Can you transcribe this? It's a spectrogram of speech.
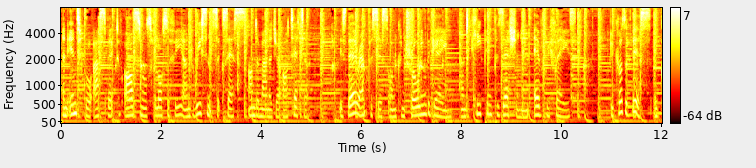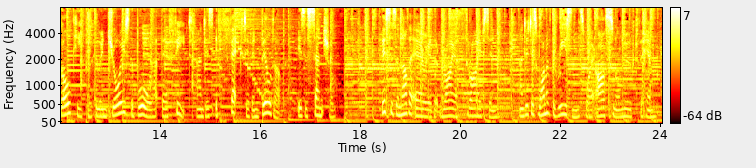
An integral aspect of Arsenal's philosophy and recent success under manager Arteta is their emphasis on controlling the game and keeping possession in every phase. Because of this, a goalkeeper who enjoys the ball at their feet and is effective in build up is essential. This is another area that Raya thrives in, and it is one of the reasons why Arsenal moved for him.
